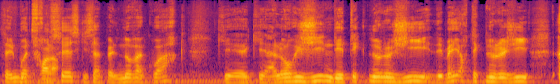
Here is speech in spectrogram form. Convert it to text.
C'est une boîte française qui s'appelle NovaQuark, qui est, qui est à l'origine des technologies, des meilleures technologies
